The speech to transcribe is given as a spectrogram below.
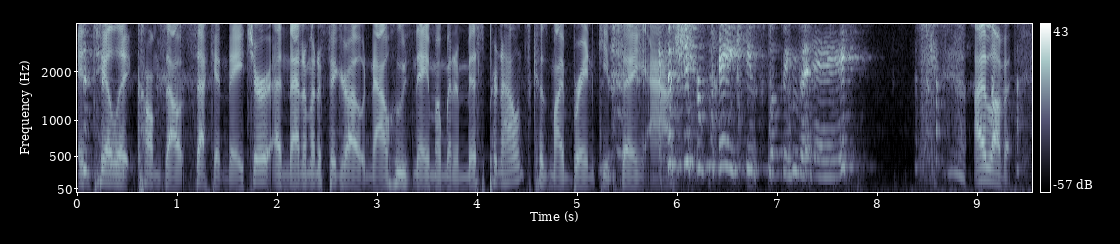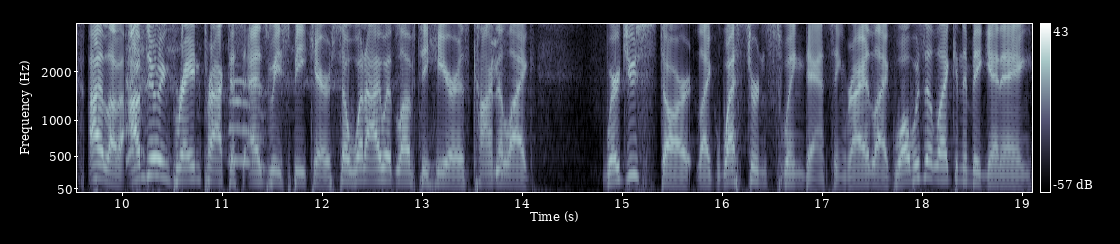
until it comes out second nature. And then I'm going to figure out now whose name I'm going to mispronounce because my brain keeps saying Ash. Your brain keeps flipping the A. I love it. I love it. I'm doing brain practice as we speak here. So what I would love to hear is kind of like where'd you start like western swing dancing, right? Like what was it like in the beginning?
